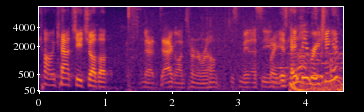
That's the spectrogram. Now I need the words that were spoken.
can't catch each other. That Dagon turnaround just made SE. Wait, is KP reaching him?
